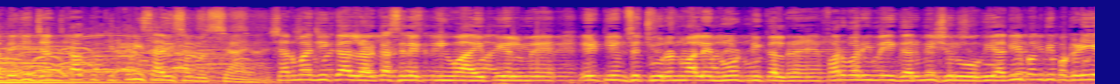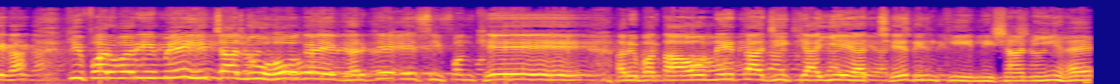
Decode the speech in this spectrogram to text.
अब देखिए, जनता को कितनी सारी समस्याएँ हैं। शर्मा जी का लड़का सिलेक्ट नहीं हुआ आईपीएल में एटीएम से चूरन वाले नोट निकल रहे हैं। फरवरी में ही गर्मी शुरू होगी। अगली पंक्ति पकड़िएगा कि फरवरी में ही चालू हो गए घर के एसी पंखे। अरे बताओ नेताजी, क्या ये अच्छे दिन की निशानी है?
